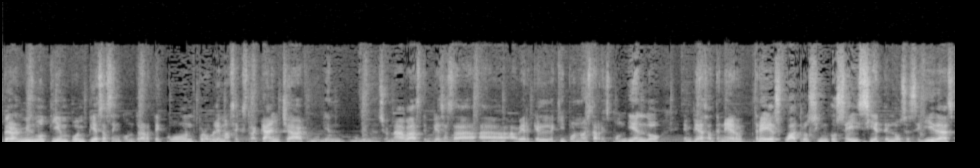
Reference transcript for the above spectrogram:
pero al mismo tiempo empiezas a encontrarte con problemas extra cancha, como bien, como bien mencionabas, te empiezas a, a, a, ver que el equipo no está respondiendo, empiezas a tener 3, 4, 5, 6, 7 loses seguidas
